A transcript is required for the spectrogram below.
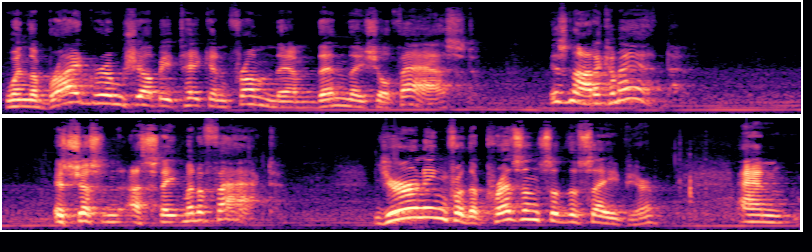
when the bridegroom shall be taken from them, then they shall fast, is not a command. It's just a statement of fact. Yearning for the presence of the Savior and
